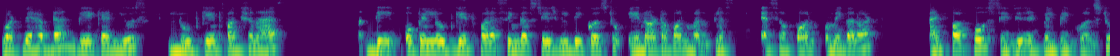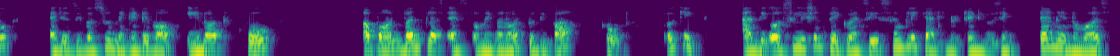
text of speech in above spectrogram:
what we have done we can use loop gain function as the open loop gain for a single stage will be equals to a naught upon 1 plus s upon omega naught. And for four stages it will be equals to h is equals to negative of a naught 4 upon 1 plus s omega naught to the power 4 okay. And the oscillation frequency is simply calculated using tan inverse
